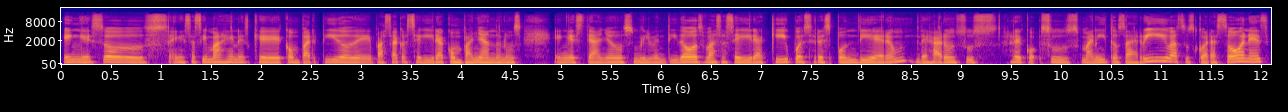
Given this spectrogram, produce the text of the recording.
en, esos, en esas imágenes que he compartido de vas a seguir acompañándonos en este año 2022, vas a seguir aquí, pues respondieron, dejaron sus, sus manitos arriba, sus corazones,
